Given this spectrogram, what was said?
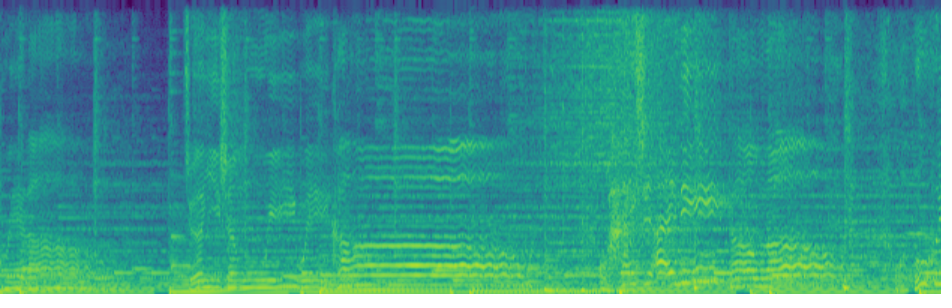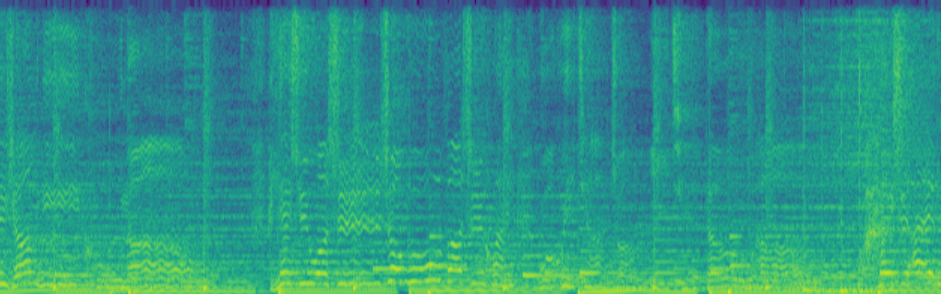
会老，这一生无依为靠，我还是爱你到老，我不会让你苦恼。也许我始终无法释怀，我会假装一切都好。我还是爱你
